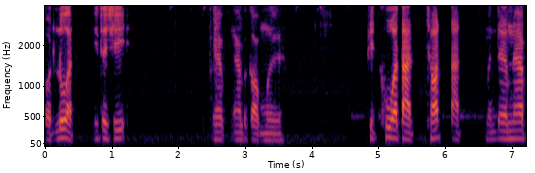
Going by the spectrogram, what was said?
กดลวดอิตาชินะครับงานประกอบมือ ผิดขั้วตัดช็อตตัดเหมือนเดิมนะครับ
